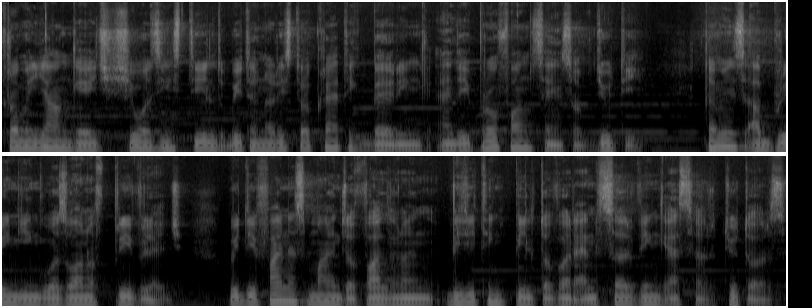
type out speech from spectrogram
From a young age, she was instilled with an aristocratic bearing and a profound sense of duty. Camille's upbringing was one of privilege, with the finest minds of Valoran visiting Piltover and serving as her tutors.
